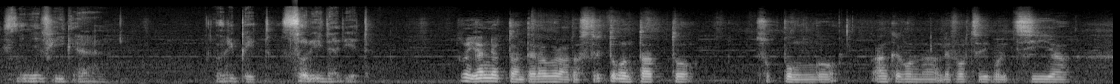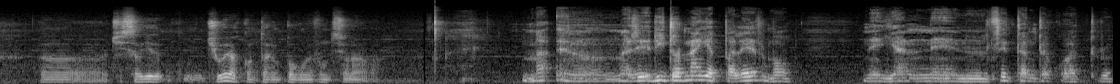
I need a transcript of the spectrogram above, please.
significa, lo ripeto, solidarietà. Tu negli anni Ottanta hai lavorato a stretto contatto, suppongo, anche con le forze di polizia, Uh, ci, ci, vuoi raccontare un po' come funzionava? Ma eh, ritornai a Palermo negli anni nel 74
